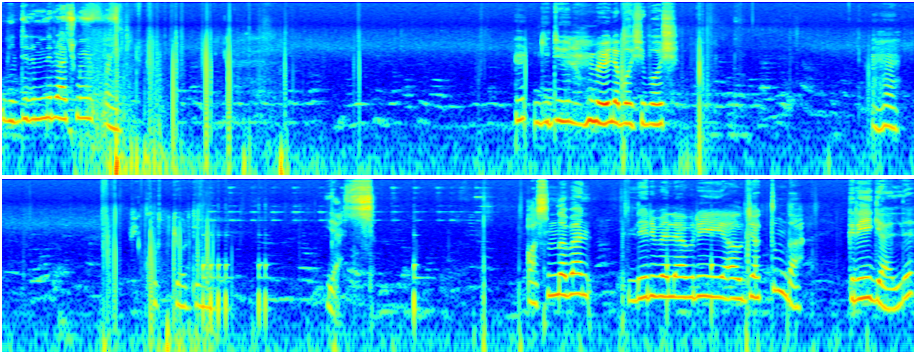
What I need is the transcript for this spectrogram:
bildirimleri açmayı unutmayın. Gidiyorum böyle başıboş. Aha. Bir kurt gördüm. Yes. Aslında ben Larry ve Lavri'yi alacaktım da Gray geldi.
